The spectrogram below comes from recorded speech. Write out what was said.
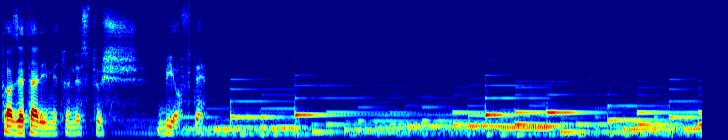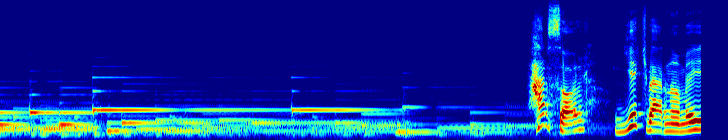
تازه تری می‌تونست توش بیفته. هر سال یک برنامه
